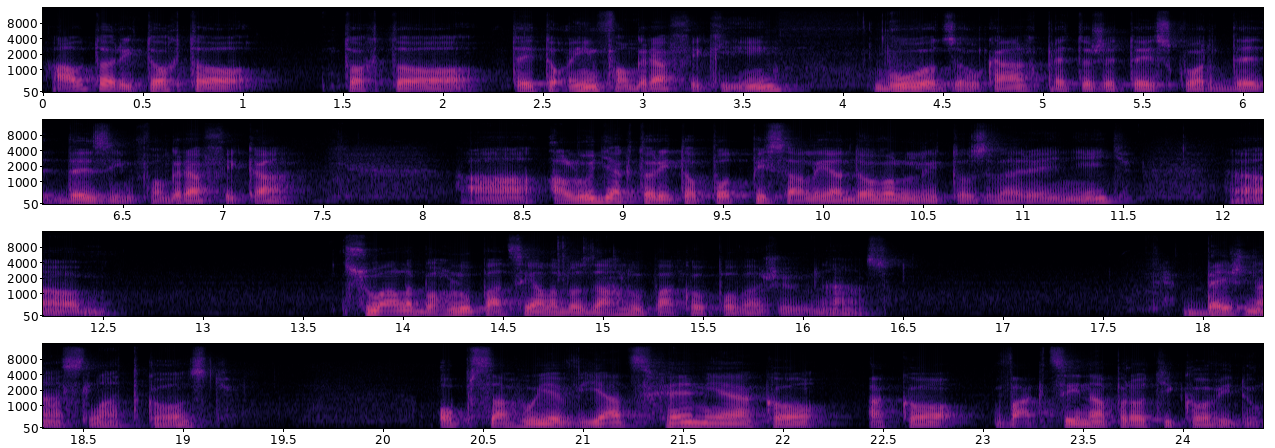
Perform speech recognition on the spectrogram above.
Autori tohto, tohto, tejto infografiky v úvodzovkách, pretože to je skôr de- dezinfografika, a, a ľudia, ktorí to podpísali a dovolili to zverejniť, a, sú alebo hlupáci, alebo za hlupákov považujú nás. Bežná sladkosť obsahuje viac chémie ako, ako vakcína proti covidu.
